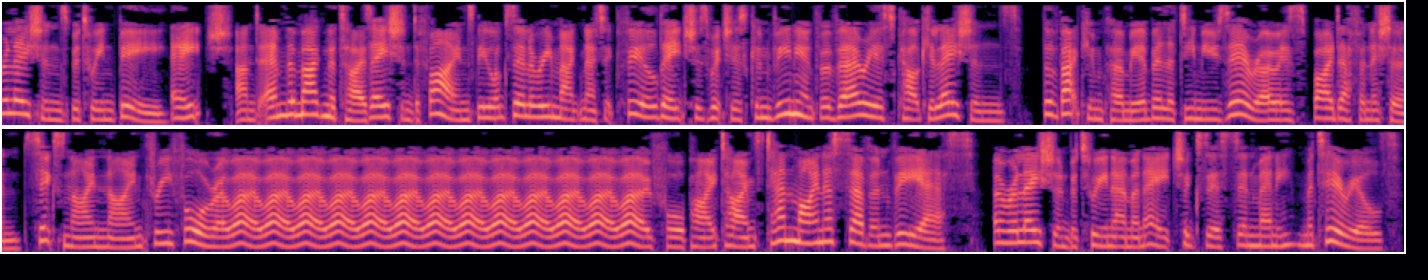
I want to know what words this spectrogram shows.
Relations between B, H, and M The magnetization defines the auxiliary magnetic field H as which is convenient for various calculations. The vacuum permeability mu0 is, by definition, 699340000000000000000 4 times 10 minus 7 vs. A relation between M and H exists in many materials.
